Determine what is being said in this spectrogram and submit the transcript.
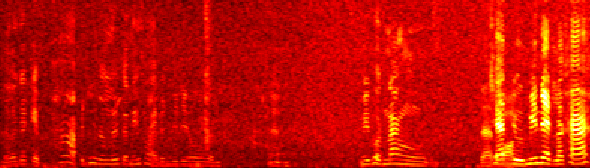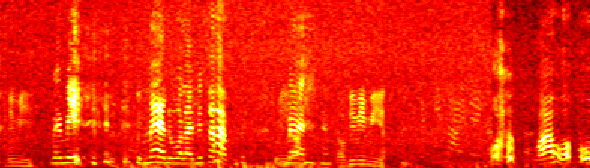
เดี๋ยวเราจะเก็บภาพเป็นที่ระลึกอันนี้ถ่ายเป็นวิดีโอเหมือนเนี่ยมีคนนั่งแดดแชทร้อนอยู่มีเน็ตเหรอคะ ไม่มี ไม่มี คุณแม่ดูอะไรไม่ทราบ คุณแม่แล้วพี่ไม่มีอะ มาหัวปู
